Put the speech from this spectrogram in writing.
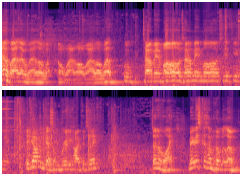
Oh well, oh well, oh well, oh well, oh well, oh well. Ooh, tell me more, tell me more. If you if you haven't guessed, I'm really hyper today. Don't know why. Maybe it's because I'm home alone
